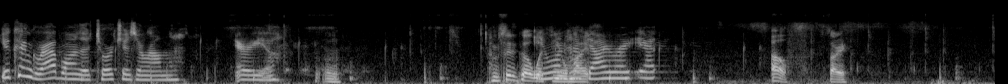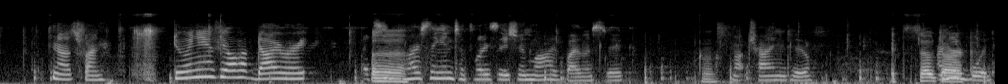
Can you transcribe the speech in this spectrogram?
You can grab one of the torches around the area. Mm. I'm just gonna go with Anyone you, have Mike. diorite yet? Oh, sorry. No, it's fine. Do any of y'all have diorite? I keep Uh. pressing into PlayStation Live by mistake. Hmm. Not trying to. It's so dark. I need wood.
